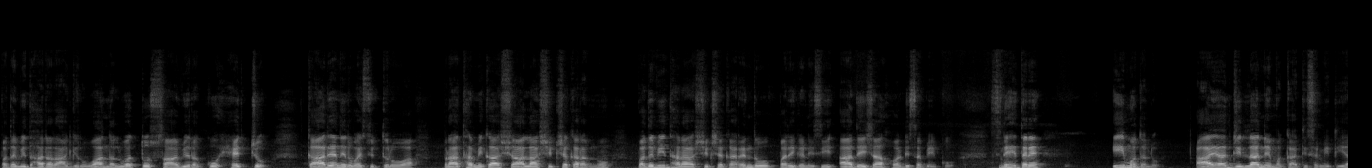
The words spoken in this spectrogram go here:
ಪದವೀಧರರಾಗಿರುವ ನಲವತ್ತು ಸಾವಿರಕ್ಕೂ ಹೆಚ್ಚು ಕಾರ್ಯನಿರ್ವಹಿಸುತ್ತಿರುವ ಪ್ರಾಥಮಿಕ ಶಾಲಾ ಶಿಕ್ಷಕರನ್ನು ಪದವೀಧರ ಶಿಕ್ಷಕರೆಂದು ಪರಿಗಣಿಸಿ ಆದೇಶ ಹೊರಡಿಸಬೇಕು. ಸ್ನೇಹಿತರೆ, ಈ ಮೊದಲು ಆಯಾ ಜಿಲ್ಲಾ ನೇಮಕಾತಿ ಸಮಿತಿಯ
